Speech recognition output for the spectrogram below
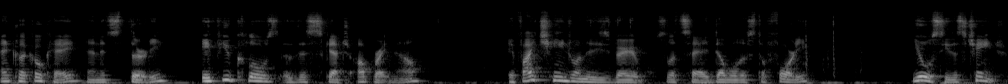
and click OK and it's 30. If you close this sketch up right now, if I change one of these variables, let's say I double this to 40, you will see this change.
